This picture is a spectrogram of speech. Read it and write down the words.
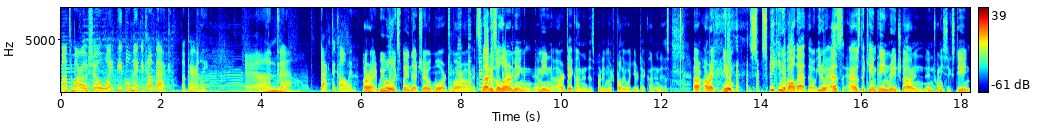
On tomorrow's show, white people make a comeback, apparently. And now, back to Colin. All right, we will explain that show more tomorrow. It's not as alarming. I mean, our take on it is pretty much probably what your take on it is. Uh, all right, you know, s- speaking of all that, though, you know, as as the campaign raged on in, in 2016,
